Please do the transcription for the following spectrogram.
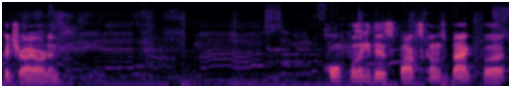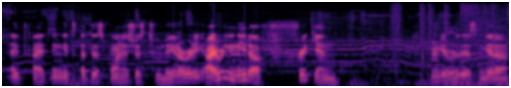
Good try, Ardan. Hopefully this Vox comes back, but it, I think it's at this point it's just too late already. I really need a freaking... I'm gonna get rid of this and get a...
